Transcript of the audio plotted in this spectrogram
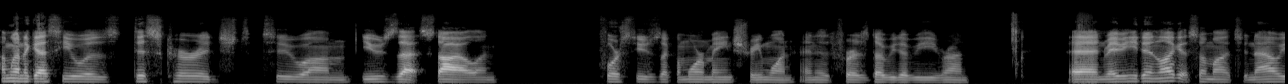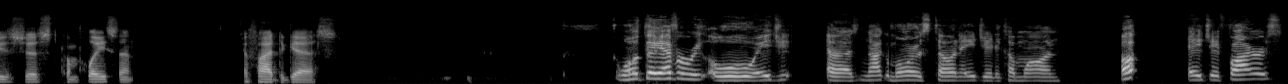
I'm gonna guess he was discouraged to um, use that style and forced to use like a more mainstream one and for his WWE run. And maybe he didn't like it so much, and now he's just complacent. If I had to guess. Won't they ever? Re- oh, AJ uh, Nakamura is telling AJ to come on. Oh, AJ fires,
